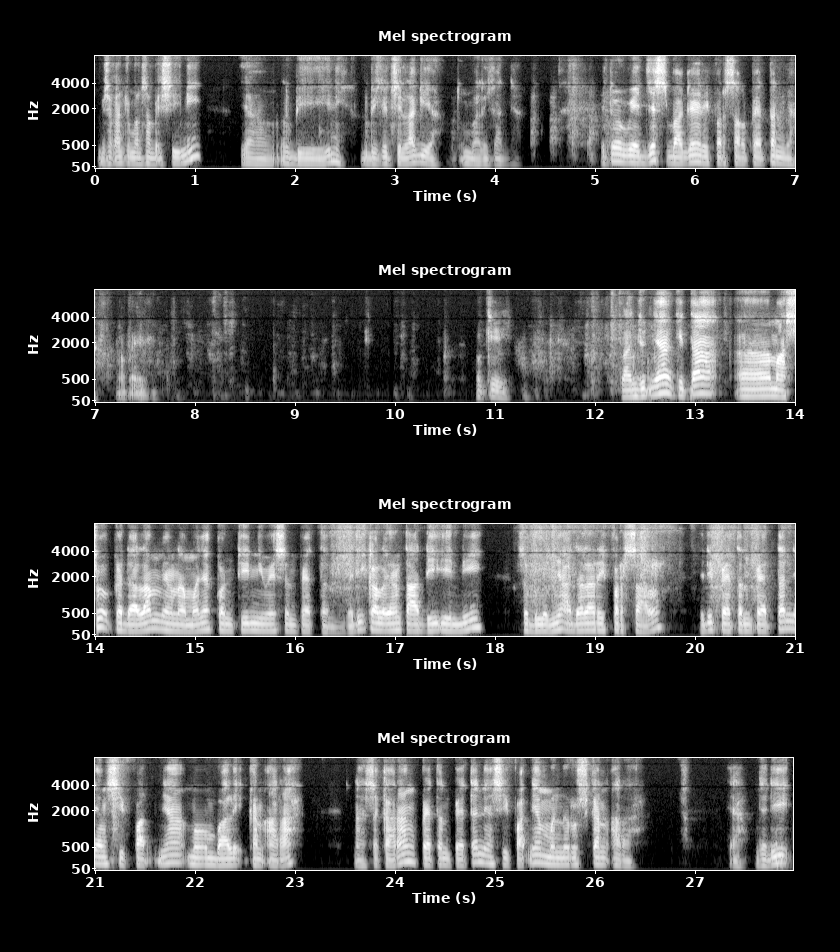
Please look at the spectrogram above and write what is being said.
misalkan cuma sampai sini, yang lebih ini lebih kecil lagi ya pembalikannya. Itu wedges sebagai reversal pattern ya, Bapak Ibu. Oke. Selanjutnya kita uh, masuk ke dalam yang namanya continuation pattern. Jadi kalau yang tadi ini sebelumnya adalah reversal. Jadi pattern-pattern yang sifatnya membalikkan arah Nah, sekarang pattern-pattern yang sifatnya meneruskan arah. Ya, jadi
